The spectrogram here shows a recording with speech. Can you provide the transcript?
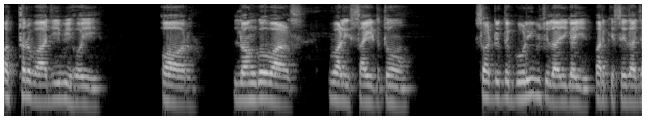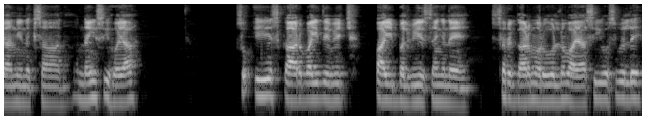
ਪੱਥਰਬਾਜ਼ੀ ਵੀ ਹੋਈ ਔਰ ਲੌਂਗੋਵਾਲ ਵਾਲੀ ਸਾਈਡ ਤੋਂ ਸਾਡੀ ਤੇ ਗੋਲੀ ਵੀ ਚਲਾਈ ਗਈ, ਪਰ ਕਿਸੇ ਦਾ ਜਾਨੀ ਨੁਕਸਾਨ ਨਹੀਂ ਸੀ ਹੋਇਆ। ਸੋ ਇਸ ਕਾਰਵਾਈ ਦੇ ਵਿੱਚ ਭਾਈ ਬਲਵੀਰ ਸਿੰਘ ਨੇ ਸਰਗਰਮ ਰੋਲ ਨਿਭਾਇਆ ਸੀ ਉਸ ਵੇਲੇ।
